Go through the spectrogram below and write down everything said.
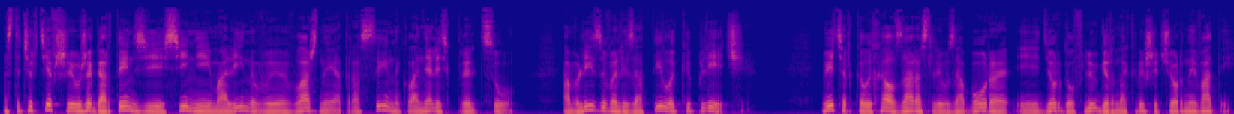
Осточертевшие уже гортензии, синие и малиновые, влажные от росы, наклонялись к крыльцу, облизывали затылок и плечи. Ветер колыхал заросли у забора и дергал флюгер на крыше черной воды.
